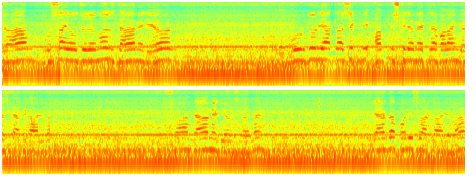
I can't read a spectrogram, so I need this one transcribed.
şu an Bursa yolculuğumuz devam ediyor. Burdur yaklaşık bir 60 kilometre falan gösterdi galiba. Şu an devam ediyoruz böyle. İleride polis var galiba.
